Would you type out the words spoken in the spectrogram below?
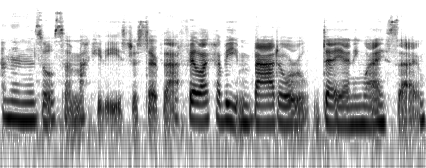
And then there's also Mackie D's just over there. I feel like I've eaten bad all day anyway, so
